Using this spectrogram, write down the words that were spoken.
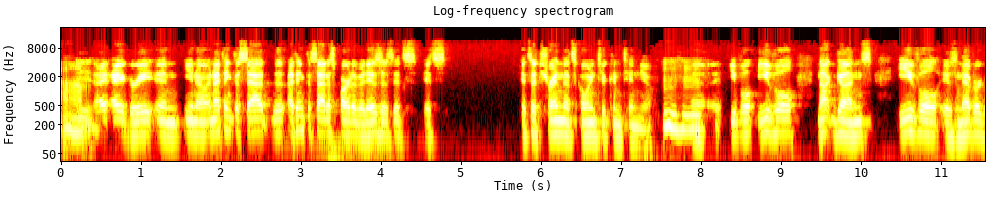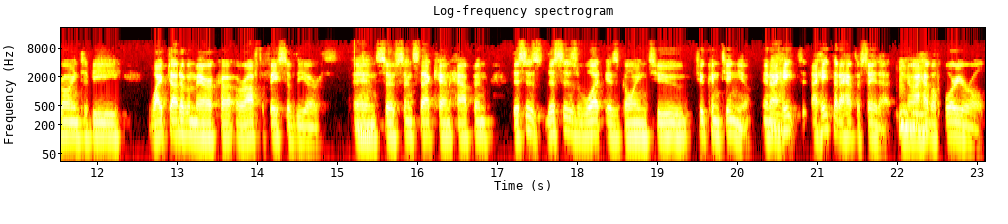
um I, I agree and you know and i think the sad the, i think the saddest part of it is is it's it's it's a trend that's going to continue mhm. uh, evil evil not guns evil is never going to be wiped out of america or off the face of the earth. And so since that can happen this is this is what is going to to continue. And i hate i hate that i have to say that. You know i Mhm. have a four year old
